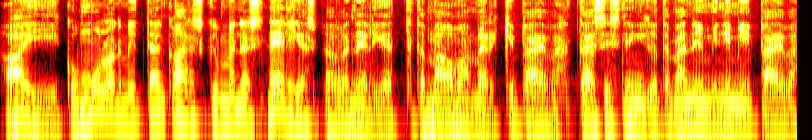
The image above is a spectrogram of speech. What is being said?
Ai, kun mulla on nimittäin 24. päivä neljättä tämä oma merkkipäivä, tai siis niin kuin tämä nimi- nimipäivä.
